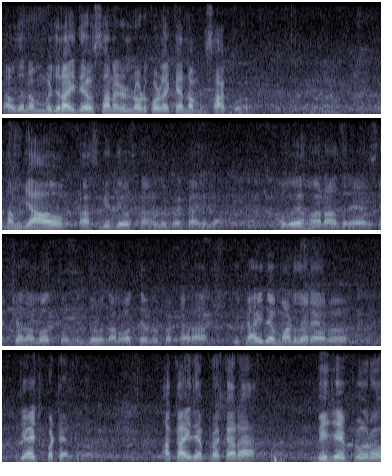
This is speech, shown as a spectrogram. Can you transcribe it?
ಯಾವುದು ನಮ್ಮ ಮುಜರಾಯಿ ದೇವಸ್ಥಾನಗಳು ನೋಡ್ಕೊಳ್ಳೋಕ್ಕೆ ನಮ್ಗೆ ಸಾಕು. ನಮ್ಗೆ ಯಾವ ಖಾಸಗಿ ದೇವಸ್ಥಾನಗಳು ಬೇಕಾಗಿಲ್ಲ. ಅವ್ಯವಹಾರ ಆದರೆ ಸೆಕ್ಷನ್ ನಲವತ್ತೊಂದು ನಲವತ್ತೆರಡರ ಪ್ರಕಾರ ಈ ಕಾಯ್ದೆ ಮಾಡಿದವರು ಯಾರು? ಜೆ ಎಚ್ ಪಟೇಲ್ರು. ಆ ಕಾಯ್ದೆ ಪ್ರಕಾರ ಬಿ ಜೆ ಪಿಯವರು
